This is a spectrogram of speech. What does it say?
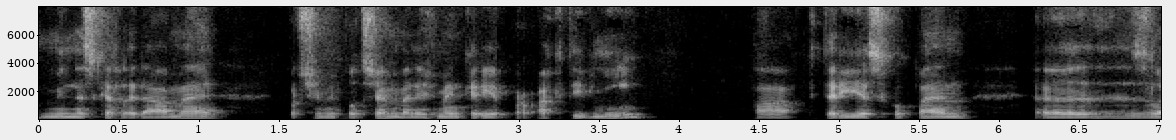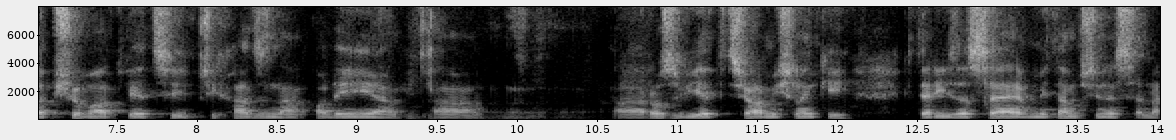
my dneska hledáme, protože my potřebujeme management, který je proaktivní a který je schopen zlepšovat věci, přicházet z nápady a, a, a rozvíjet třeba myšlenky, které zase my tam přineseme.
